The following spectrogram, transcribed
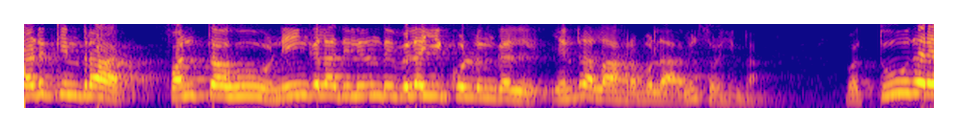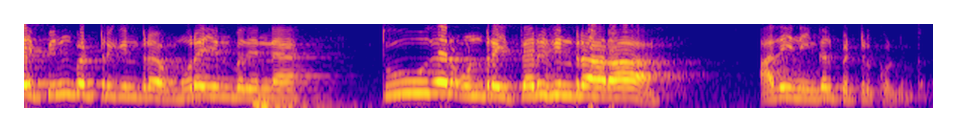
தடுக்கின்றார். ஃபன்தஹு நீங்கள் அதிலிருந்து விலகிக் கொள்ளுங்கள் என்று அல்லாஹ் ரபுல் ஆலமின் சொல்கின்றான். இப்போ தூதரை பின்பற்றுகின்ற முறை என்பது என்ன? தூதர் ஒன்றை தருகின்றாரா? அதை நீங்கள் பெற்றுக்கொள்ளுங்கள்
